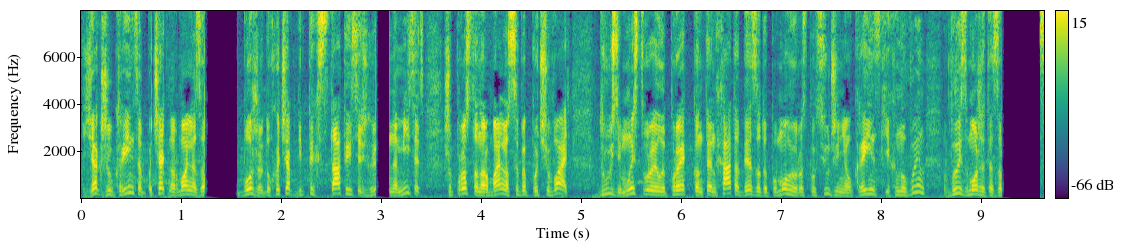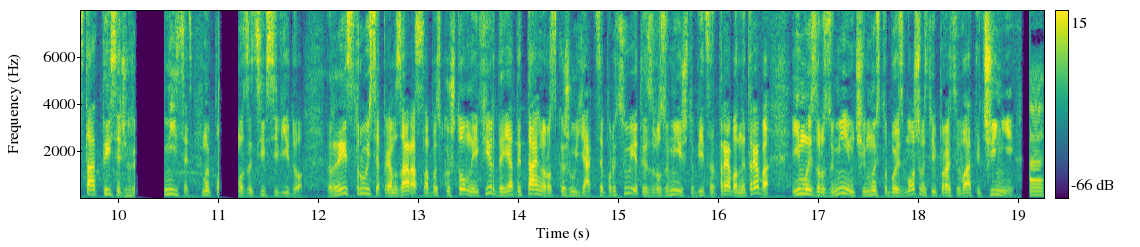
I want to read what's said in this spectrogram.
Як же українцям почати нормально за Боже, ну хоча б від тих 100 тисяч гривень на місяць, щоб просто нормально себе почувати. Друзі, ми створили проект Контент Хата, де за допомогою розповсюдження українських новин ви зможете за 100 тисяч гривень на місяць. Ми за ці всі відео. Реєструйся прямо зараз на безкоштовний ефір, де я детально розкажу, як це працює. Ти зрозумієш, тобі це треба, не треба, і ми зрозуміємо, чи ми з тобою зможемо співпрацювати чи ні. Е,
